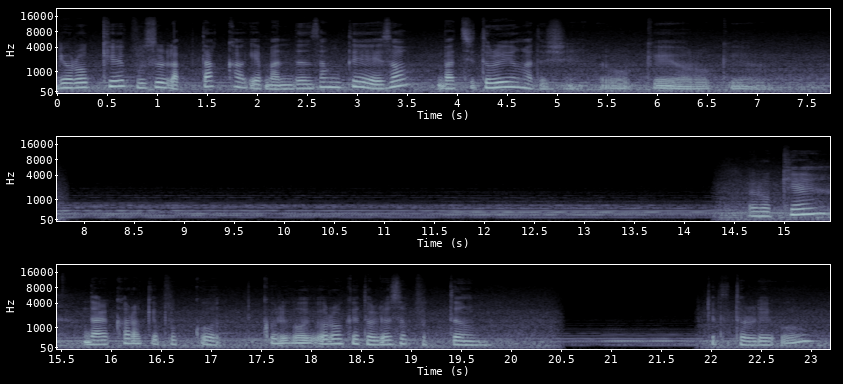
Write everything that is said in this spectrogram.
이렇게 붓을 납작하게 만든 상태에서 마치 드로잉 하듯이 이렇게 이렇게 이렇게 날카롭게 붓고 그리고 이렇게 돌려서 붓등 이렇게 돌리고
